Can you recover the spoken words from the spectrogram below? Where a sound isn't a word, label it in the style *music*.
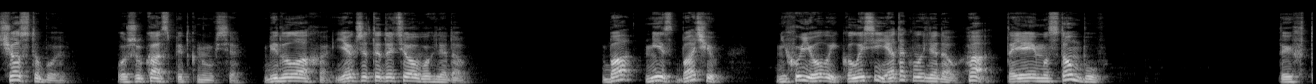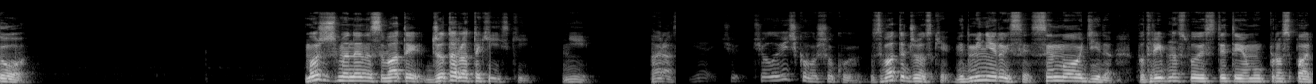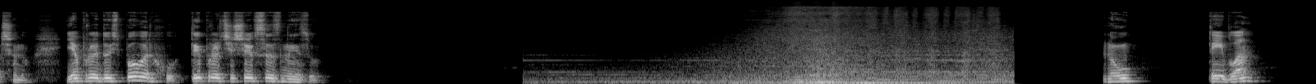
Що з тобою? Ошука спіткнувся. Бідолаха, як же ти до цього виглядав? Ба, міст, бачив? Ніхуйовий, колись і я так виглядав. Ха, та я і мостом був. Ти хто? Можеш мене називати Джотаро Такійський? Ні. Гаразд. Я ч- чоловічка вишукую. Звати Джоскі, відмінні риси, син мого діда. Потрібно сповістити йому про спадщину. Я пройдусь поверху, ти прочеши все знизу. Ну, ти Іблан?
